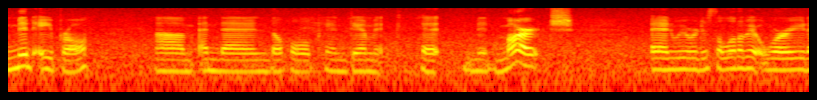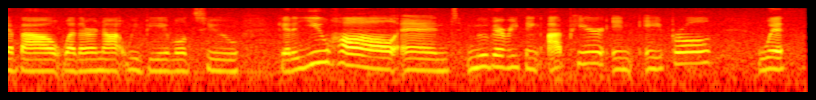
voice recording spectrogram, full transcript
mid-April, um, and then the whole pandemic hit mid-March, and we were just a little bit worried about whether or not we'd be able to get a U-Haul and move everything up here in April with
